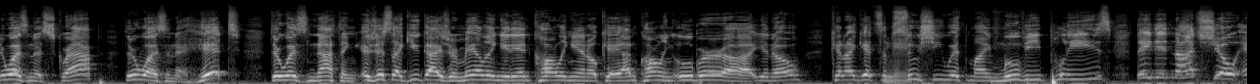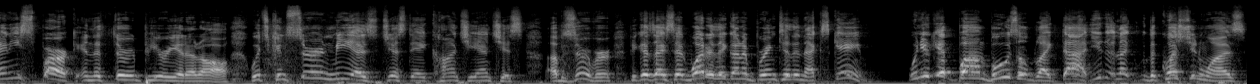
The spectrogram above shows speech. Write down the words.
there wasn't a scrap, there wasn't a hit, there was nothing. It's just like you guys are mailing it in, calling in. Okay, I'm calling Uber. Uh, you know, can I get some sushi with my movie, please? They did not show any spark in the third period at all, which concerned me as just a conscientious observer because I said, what are they going to bring to the next game? When you get bamboozled like that, you like the question was,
